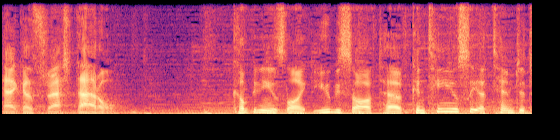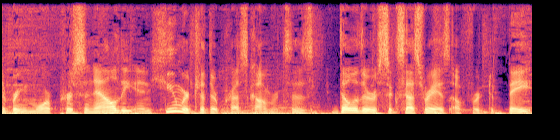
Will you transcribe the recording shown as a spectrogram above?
hack and slash title. Companies like Ubisoft have continuously attempted to bring more personality and humor to their press conferences, though their success rate is up for debate.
